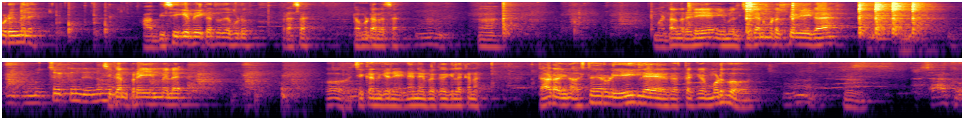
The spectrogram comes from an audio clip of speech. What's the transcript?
ಕುಡಿ ಮೇಲೆ ಆ ಬಿಸಿಗೆ ಬೇಕಾಗ್ತದ ಬಿಡು ರಸ ಟೊಮೊಟೊ ರಸ. ಹಾಂ ಮಟನ್ ರೆಡಿ ಇಮೇಲೆ ಚಿಕನ್ ಮಾಡುತ್ತೇವೆ ಈಗ. ಚಿಕನ್ ಫ್ರೈ ಇನ್ಮೇಲೆ. ಓ ಚಿಕನ್ಗೆ ಎಣ್ಣೆನೇ ಬೇಕಾಗಿಲ್ಲ ಕಣ. ತಾಡೋ ಇನ್ನು ಅಷ್ಟೇ ಈರುಳ್ಳಿ ಈಗಲೇ ತಕ್ಕೆ ಮಡಗು. ಹಾಂ ಹ್ಞೂ ಸಾಕು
